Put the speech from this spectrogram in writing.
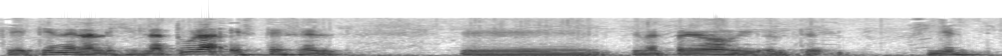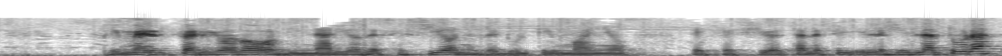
que tiene la legislatura, este es el eh, primer periodo, el siguiente, primer periodo ordinario de sesiones del último año de ejercicio de esta legi- legislatura,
